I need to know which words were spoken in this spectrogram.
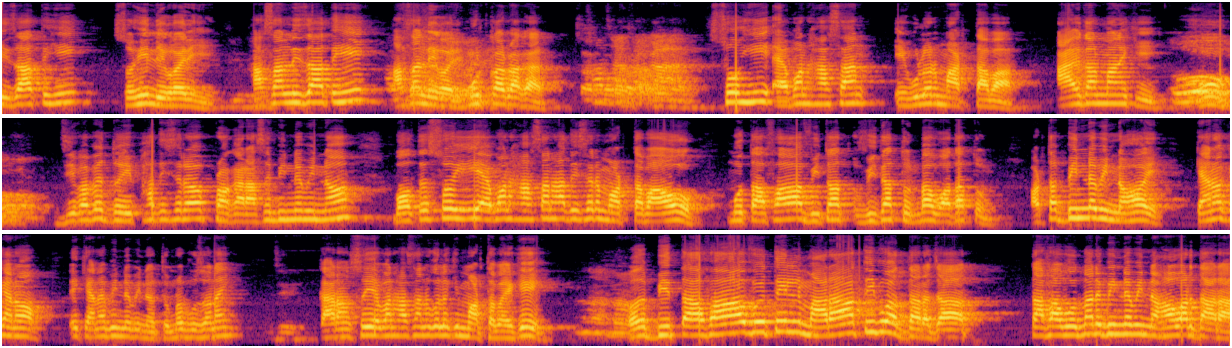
লিজাতিহি সহি লিগৈরিহি হাসান লিজাতিহি হাসান লিগৈরি মোট কয় প্রকার সহি এবং হাসান এগুলোর মার্তাবা আয়তন মানে কি ও যেভাবে দৈফ হাদিসেরও প্রকার আছে ভিন্ন ভিন্ন বলতে সহি এবং হাসান হাদিসের মর্তাবা ও মুতাফা বিতাত বিদাতুন বা ওয়াদাতুন। অর্থাৎ ভিন্ন ভিন্ন হয়। কেন কেন? এই কেন ভিন্ন ভিন্ন? তোমরা বুঝো নাই? কারণ সহি এবং হাসানগুলো কি মর্তাবা কে বিতাফাবুতিল মারাতিব দ্বারা জাত তাফাবুত মানে ভিন্ন ভিন্ন হওয়ার দ্বারা।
